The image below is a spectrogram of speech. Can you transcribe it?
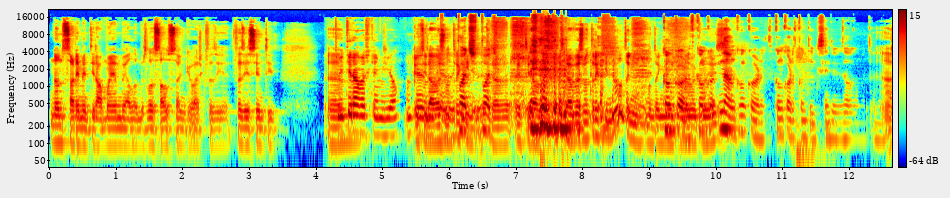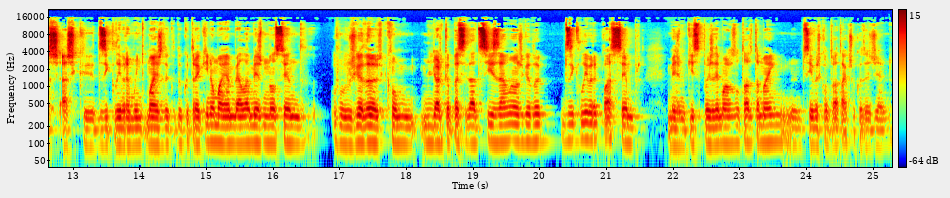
Não necessariamente tirar o Mayambela, mas lançar o Sanca, eu acho que fazia, fazia sentido. Tu Hum, tiravas quem, Miguel? Eu tirava João quero- Podes. Eu tirava, João Traquino. Não, não tenho, não tenho Concordo, concordo. isso. Não, concordo, concordo contigo, sem dúvida alguma. Acho, acho que desequilibra muito mais do, que- do que o Traquino. O Mayambela, mesmo não sendo o jogador com melhor capacidade de decisão, é um jogador que desequilibra quase sempre. Mesmo que isso depois dê mau resultado também, possíveis contra-ataques ou coisas do género.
